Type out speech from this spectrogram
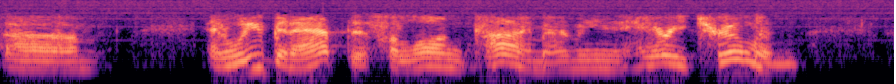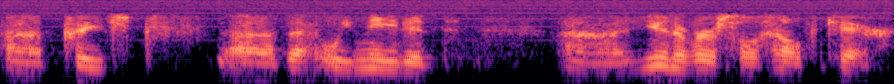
Um, and we've been at this a long time. I mean, Harry Truman uh, preached uh, that we needed uh, universal health care.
